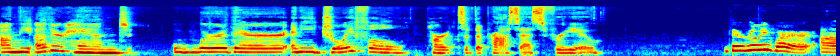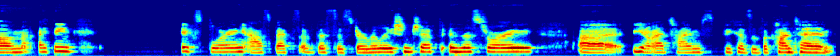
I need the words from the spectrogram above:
on the other hand, were there any joyful parts of the process for you? There really were. Um, I think exploring aspects of the sister relationship in this story, uh, you know, at times because of the content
